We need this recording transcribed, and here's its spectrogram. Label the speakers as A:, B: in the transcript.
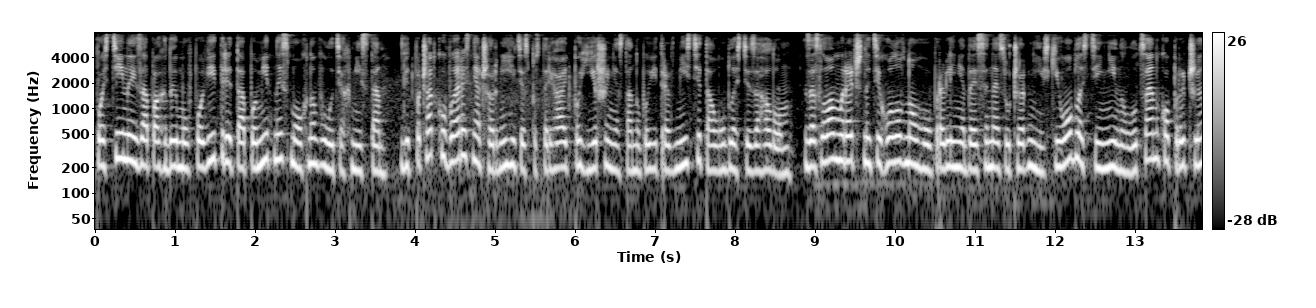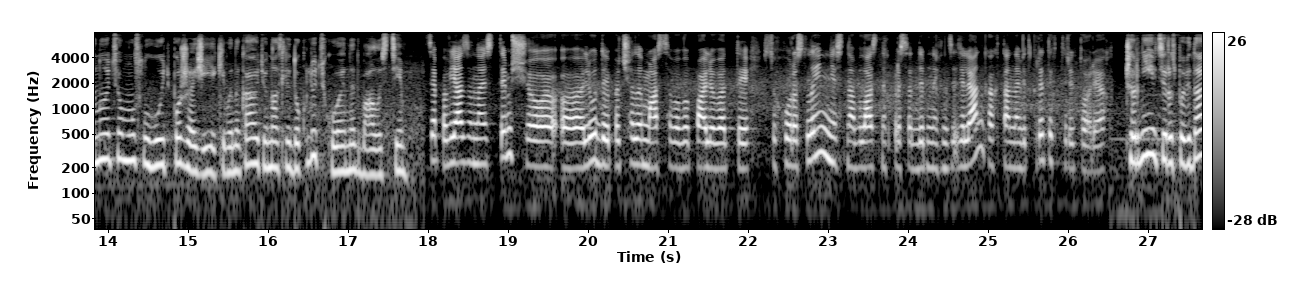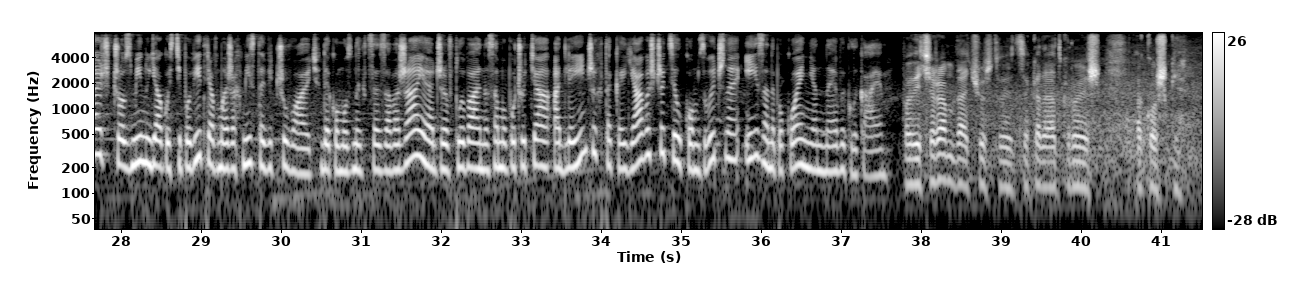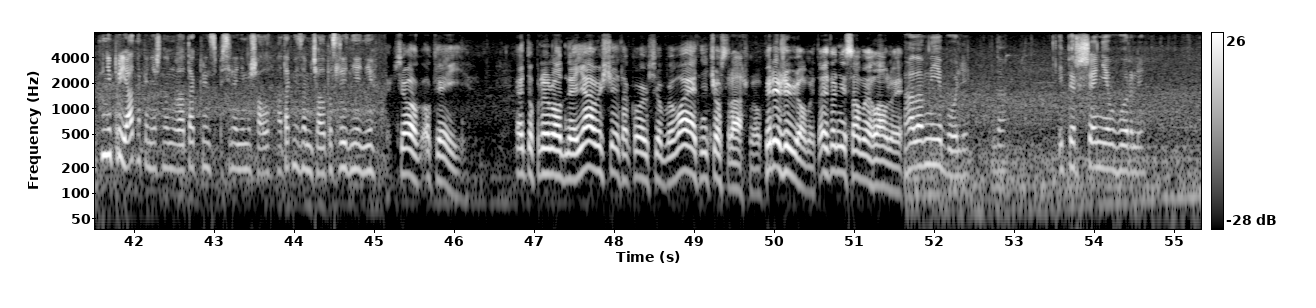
A: Постійний запах диму в повітрі та помітний смог на вулицях міста. Від початку вересня чернігівці спостерігають погіршення стану повітря в місті та області загалом. За словами речниці головного управління ДСНС у Чернігівській області Ніни Луценко, причиною цьому слугують пожежі, які виникають унаслідок людської недбалості.
B: Це пов'язано з тим, що е, люди почали масово випалювати суху рослинність на власних присадибних ділянках та на відкритих територіях.
A: Чернігівці розповідають, що зміну якості повітря в межах міста відчувають. Декому з них це заважає, адже впливає на самопочуття. А для інших таке явище цілком звичне і занепокоєння не викликає.
C: По вечерам, да, чувствуется, когда откроешь окошки.
D: Неприятно, конечно, но а так, в принципе, сильно не мешало. А так не замечала последние дни.
E: Все окей. Это природное явище, такое все бывает, ничего страшного. Переживем это, это не самое главное.
F: Головні болі, да. і першення в горлі.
